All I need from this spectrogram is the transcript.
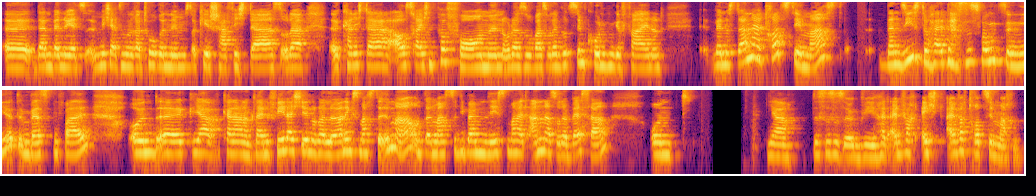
äh, dann, wenn du jetzt mich als Moderatorin nimmst, okay, schaffe ich das? Oder äh, kann ich da ausreichend performen oder sowas? Oder wird es dem Kunden gefallen? Und wenn du es dann halt trotzdem machst, dann siehst du halt, dass es funktioniert im besten Fall. Und äh, ja, keine Ahnung, kleine Fehlerchen oder Learnings machst du immer und dann machst du die beim nächsten Mal halt anders oder besser. Und ja, das ist es irgendwie. Halt einfach echt, einfach trotzdem machen.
